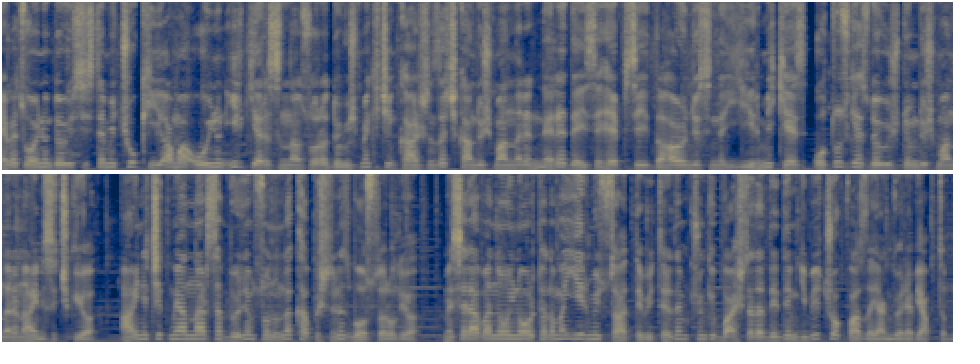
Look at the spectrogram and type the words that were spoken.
Evet oyunun dövüş sistemi çok iyi ama oyunun ilk yarısından sonra dövüşmek için karşınıza çıkan düşmanların neredeyse hepsi daha öncesinde 20 kez 30 kez dövüştüğüm düşmanların aynısı çıkıyor. Aynı çıkmayanlarsa bölüm sonunda kapıştığınız bosslar oluyor. Mesela ben oyunu ortalama 23 saatte bitirdim çünkü başta da dediğim gibi çok fazla yan görev yaptım.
